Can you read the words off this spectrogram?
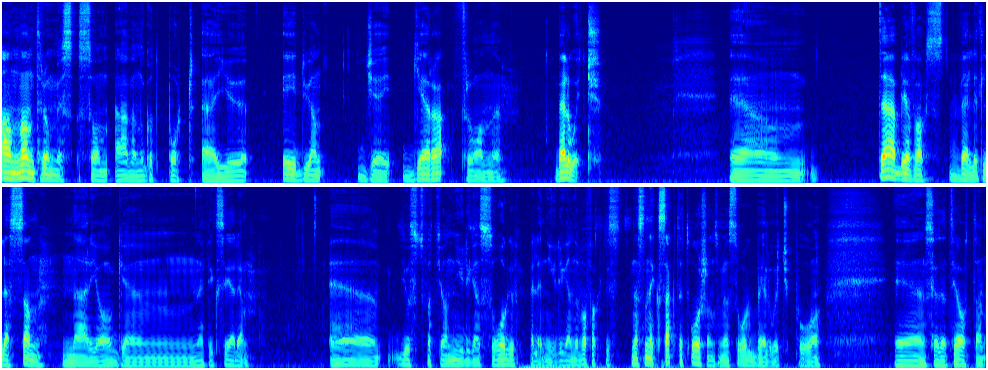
Annan trummis som även gått bort är ju Adrian J. Guerra från Bellwitch. Um, ehm, där blev jag faktiskt väldigt ledsen när jag, um, när jag fick se det. Uh, just för att jag nyligen såg, eller nyligen, det var faktiskt nästan exakt ett år sedan som jag såg Bellwitch på uh, Södra Teatern.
